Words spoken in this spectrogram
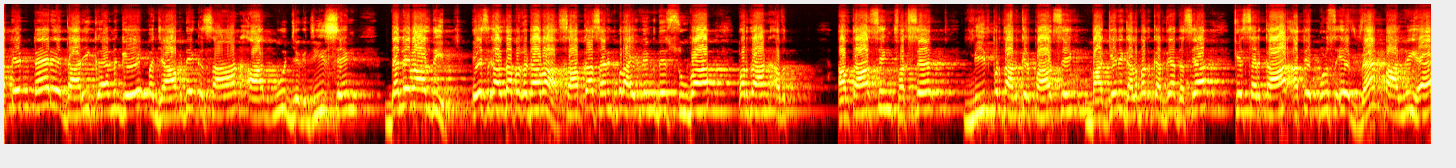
ਅਤੇ ਪਹਿਰੇਦਾਰੀ ਕਰਨਗੇ ਪੰਜਾਬ ਦੇ ਕਿਸਾਨ ਆਗੂ ਜਗਜੀਤ ਸਿੰਘ ਡੱਲੇਵਾਲ ਦੀ। ਇਸ ਗੱਲ ਦਾ ਪ੍ਰਗਟਾਵਾ ਸਾਬਕਾ ਸੈਨਿਕ ਭਲਾਈ ਵਿੰਗ ਦੇ ਸੂਬਾ ਪ੍ਰਧਾਨ ਅਵ- ਅਵਤਾਰ ਸਿੰਘ ਫਕਸਰ ਮੀਤ ਪ੍ਰਧਾਨ ਕਿਰਪਾਲ ਸਿੰਘ ਬਾਗੇ ਨੇ ਗੱਲਬਾਤ ਕਰਦਿਆਂ ਦੱਸਿਆ ਕਿ ਸਰਕਾਰ ਅਤੇ ਪੁਲਿਸ ਇਹ ਵਹਿਮ ਪਾਲ ਰਹੀ ਹੈ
